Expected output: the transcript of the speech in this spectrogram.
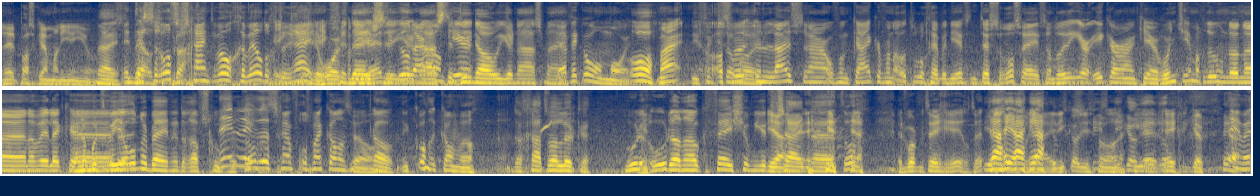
Nee, dat pas ik helemaal niet in, joh. Nee. En Testarossa schijnt wel geweldig te rijden, ik hoor ik vind van deze ik wil daar wel de keer... Dino hier naast mij. Ja, vind ik ook wel mooi. Oh, maar die vind ik als zo we mooi. een luisteraar of een kijker van Autoblog hebben die heeft een Testarossa heeft, en dat ik, er een keer een rondje in mag doen, dan, eh, dan wil ik... En dan eh, moeten we je onderbenen eraf schroeven, Nee, nee, toch? dat volgens mij kan het wel. Oh. Ik kon, het kan wel. Dat gaat wel lukken. Hoe, Ja. hoe dan ook een feestje om hier te Ja. zijn, eh, toch? Ja, het wordt meteen geregeld, hè? Ja, ja, ja, Nico die precies, van Nico hier regelt. regel ik heb. Ja. Nee, maar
